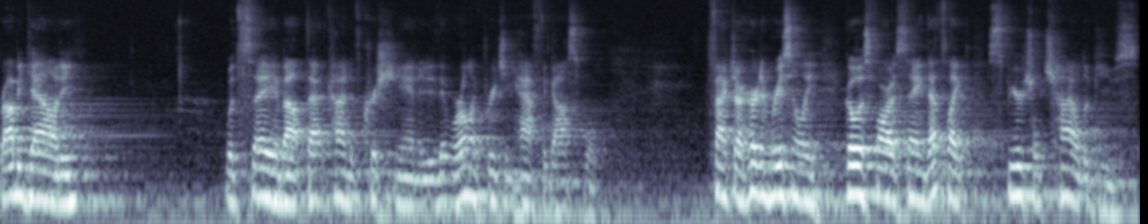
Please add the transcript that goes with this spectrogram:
Robby Gallaty would say about that kind of Christianity that we're only preaching half the gospel. In fact, I heard him recently go as far as saying that's like spiritual child abuse.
